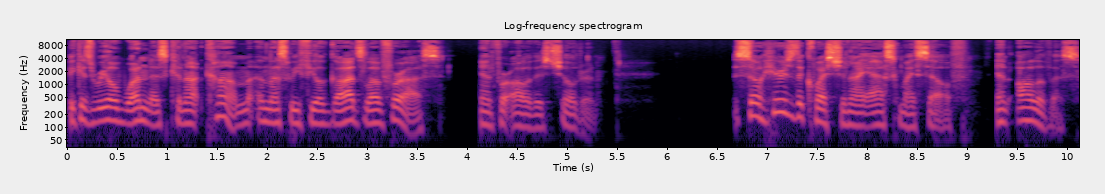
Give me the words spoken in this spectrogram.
Because real oneness cannot come unless we feel God's love for us and for all of His children. So here's the question I ask myself and all of us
